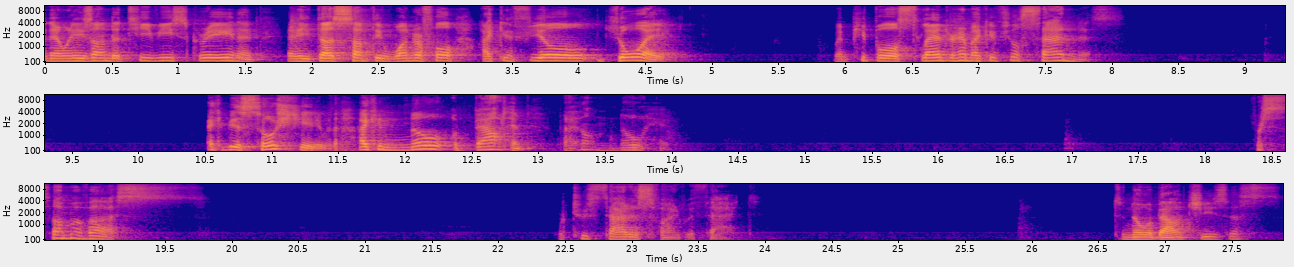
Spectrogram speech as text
And then when he's on the TV screen and, and he does something wonderful, I can feel joy when people slander him, I can feel sadness. I can be associated with him. I can know about him, but I don't know him. For some of us, we're too satisfied with that. To know about Jesus,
